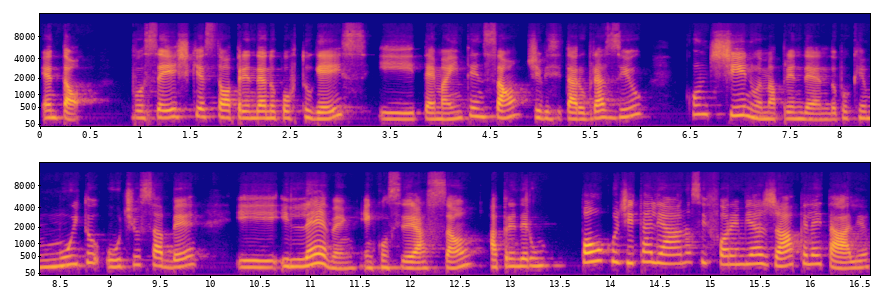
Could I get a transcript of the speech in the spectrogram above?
Então, vocês que estão aprendendo português e têm a intenção de visitar o Brasil, continuem aprendendo, porque é muito útil saber e, e levem em consideração aprender um pouco de italiano se forem viajar pela Itália,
